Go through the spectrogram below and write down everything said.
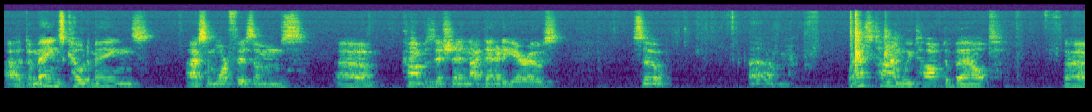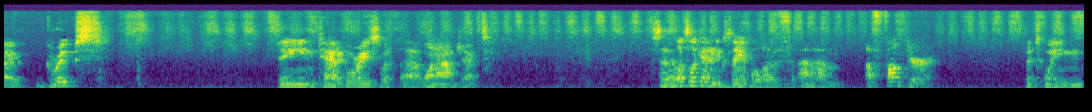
uh, domains, codomains, isomorphisms, uh, composition, identity arrows. So um, last time we talked about uh, groups being categories with uh, one object. So let's look at an example of um, a functor between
